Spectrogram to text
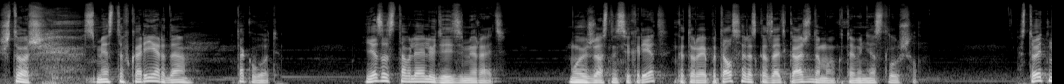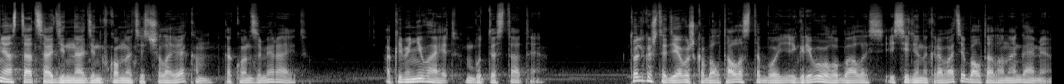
Что ж, с места в карьер, да? Так вот. Я заставляю людей замирать. Мой ужасный секрет, который я пытался рассказать каждому, кто меня слушал. Стоит мне остаться один на один в комнате с человеком, как он замирает. Окаменевает, будто статуя. Только что девушка болтала с тобой, игриво улыбалась и, сидя на кровати, болтала ногами.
